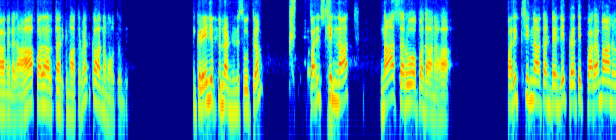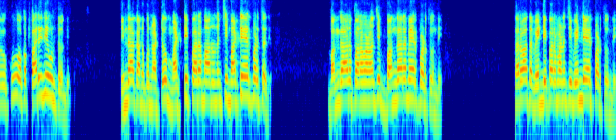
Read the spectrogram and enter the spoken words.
కారణం కదా. ఆ పదార్థానికి మాత్రమే అది కారణం అవుతుంది ఇక్కడ ఏం చెప్తున్నాడు సూత్రం? పరిచ్ఛిన్నాత్ నా సర్వోపదాన. పరిచ్ఛిన్నాత్ అంటే ప్రతి పరమాణువుకు ఒక పరిధి ఉంటుంది. ఇందాక అనుకున్నట్టు మట్టి పరమాణు నుంచి మట్టి ఏర్పడుతుంది. బంగారు పరమాణు నుంచి బంగారం ఏర్పడుతుంది. తర్వాత వెండి పరమ నుంచి వెండి ఏర్పడుతుంది.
